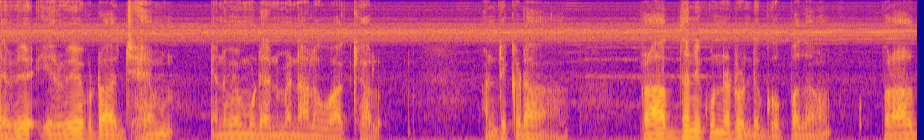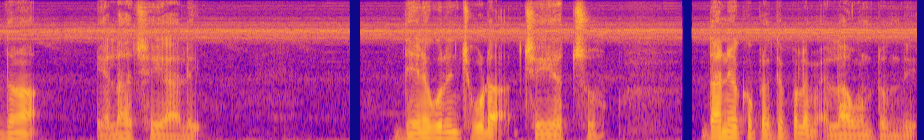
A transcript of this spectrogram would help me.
ఇరవై ఇరవై ఒకటో అధ్యాయం ఎనభై మూడు ఎనభై నాలుగు వాక్యాలు. అంటే ఇక్కడ ప్రార్థనకు ఉన్నటువంటి గొప్పదనం ప్రార్థన ఎలా చేయాలి దేని గురించి కూడా చేయొచ్చు దాని యొక్క ప్రతిఫలం ఎలా ఉంటుంది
